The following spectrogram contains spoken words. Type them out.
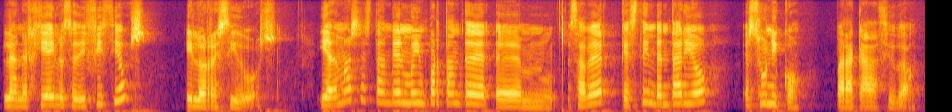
la energía y los edificios y los residuos. Y además es también muy importante em, saber que este inventario es único para cada ciudad.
